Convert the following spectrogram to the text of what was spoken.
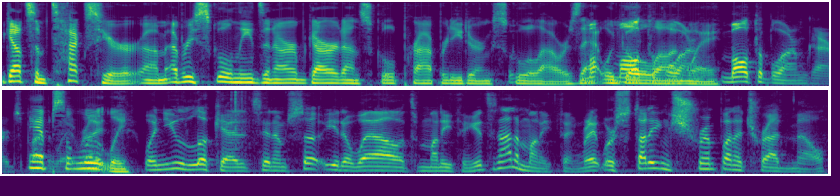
We got some text here. Um, every school needs an armed guard on school property during school hours. That Mul- would go a long arm, way. Multiple armed guards. The way, Absolutely. right? When you look at it, and I'm so you know, well, it's a money thing. It's not a money thing, right? We're studying shrimp on a treadmill.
